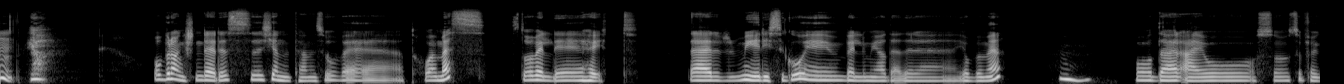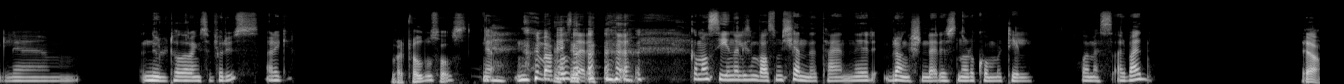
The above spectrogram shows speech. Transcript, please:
Mm. Ja. Og bransjen deres kjennetegnes jo ved at HMS står veldig høyt. Det er mye risiko i veldig mye av det dere jobber med. Mm. Og der er jo også selvfølgelig mm, nulltoleranse for rus, er det ikke? I hvert fall hos oss. Ja, i hvert fall hos dere. kan man si noe liksom hva som kjennetegner bransjen deres når det kommer til HMS-arbeid? Ja,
